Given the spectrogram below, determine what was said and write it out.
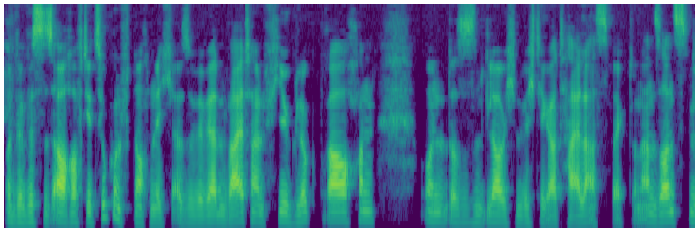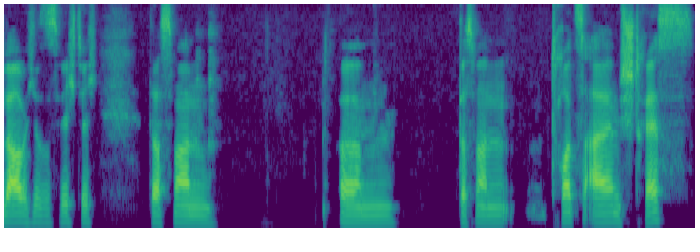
und wir wissen es auch auf die Zukunft noch nicht. Also wir werden weiterhin viel Glück brauchen. Und das ist, glaube ich, ein wichtiger Teilaspekt. Und ansonsten, glaube ich, ist es wichtig, dass man, ähm, dass man trotz allem Stress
